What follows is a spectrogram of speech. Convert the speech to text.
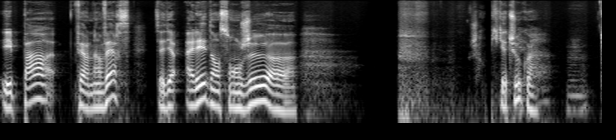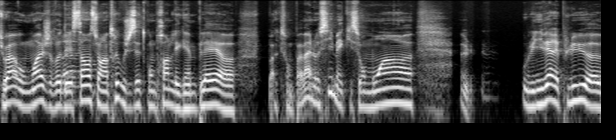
Et pas faire l'inverse, c'est-à-dire aller dans son jeu, euh, genre Pikachu, quoi. Tu vois, où moi je redescends sur un truc où j'essaie de comprendre les gameplays euh, bah, qui sont pas mal aussi, mais qui sont moins. euh, où l'univers est plus, euh,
